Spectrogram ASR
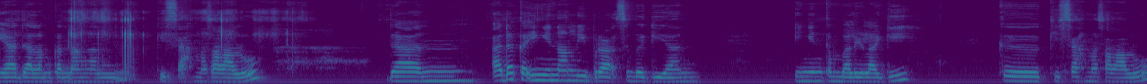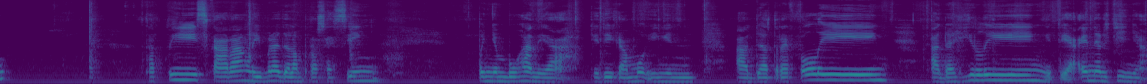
ya dalam kenangan kisah masa lalu. Dan ada keinginan Libra sebagian ingin kembali lagi ke kisah masa lalu. Tapi sekarang Libra dalam processing penyembuhan ya. Jadi kamu ingin ada traveling ada healing gitu ya energinya.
